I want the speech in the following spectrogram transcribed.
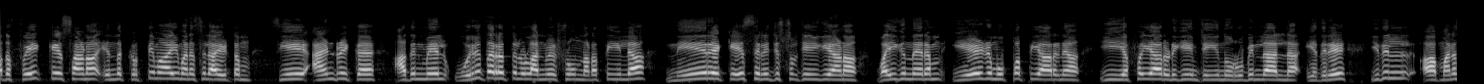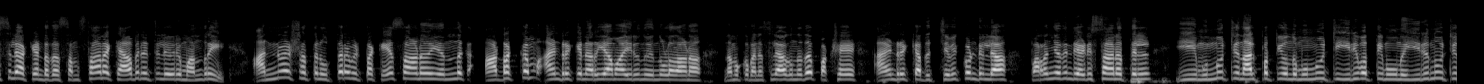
അത് ഫേക്ക് കേസാണ് എന്ന് കൃത്യമായി മനസ്സിലായിട്ടും സി എ ആൻഡ്രിക്ക് അതിന്മേൽ ഒരു തരത്തിലുള്ള അന്വേഷണവും നടത്തിയില്ല. നേരെ കേസ് രജിസ്റ്റർ ചെയ്യുകയാണ്. വൈകുന്നേരം ഏഴ് മുപ്പത്തിയാറിന് ഈ എഫ്ഐആർ ഇടുകയും ചെയ്യുന്നു റുബിൻ ലാലിന് എതിരെ. ഇതിൽ മനസ്സിലാക്കേണ്ടത് സംസ്ഥാന ക്യാബിനറ്റിലെ ഒരു മന്ത്രി അന്വേഷണത്തിന് ഉത്തരവിട്ട കേസാണ് എന്ന് അടക്കം ആൻഡ്രിക്കിന് അറിയാമായിരുന്നു എന്നുള്ളതാണ് നമുക്ക് മനസ്സിലാകുന്നത്. പക്ഷേ ആൻഡ്രിക്ക് അത് ചെവിക്കൊണ്ടില്ല. പറഞ്ഞതിന്റെ അടിസ്ഥാനത്തിൽ ഈ മുന്നൂറ്റി നാൽപ്പത്തി ഒന്ന് മുന്നൂറ്റി ഇരുപത്തി മൂന്ന് ഇരുന്നൂറ്റി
